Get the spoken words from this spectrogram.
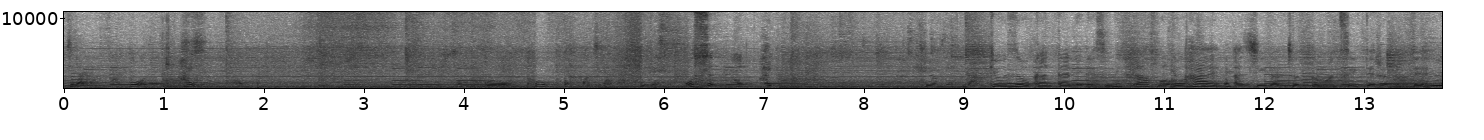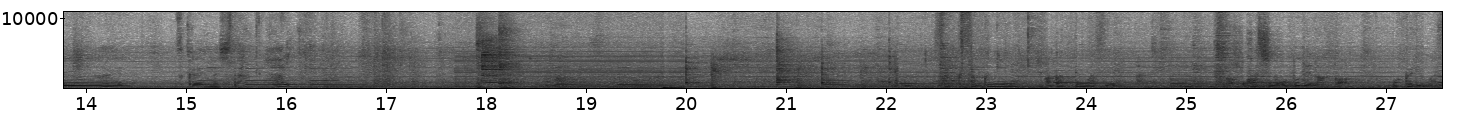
ちらが砂糖です。はい。砂糖とこちらが酢です。お酢。はい。はい。いやもうらっきょう酢を簡単にですね。もうはい味がちょっともうついてるので、はい使いました。はい。サクサクにね上がってますね。なんかお箸の音でなんかわかります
